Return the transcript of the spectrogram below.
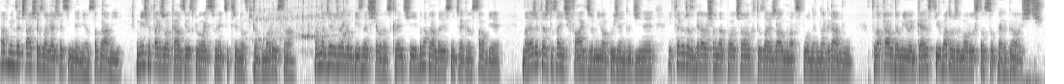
a w międzyczasie rozmawialiśmy z innymi osobami. Mieliśmy także okazję spróbować słynnej cytrynówki od Morusa. Mam nadzieję, że jego biznes się rozkręci, bo naprawdę jest niczego sobie. Należy też docenić fakt, że mimo późnej godziny i tego, że zbierał się na pociąg, to zależało mu na wspólnym nagraniu. To naprawdę miły gest i uważam, że Morus to super gość.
